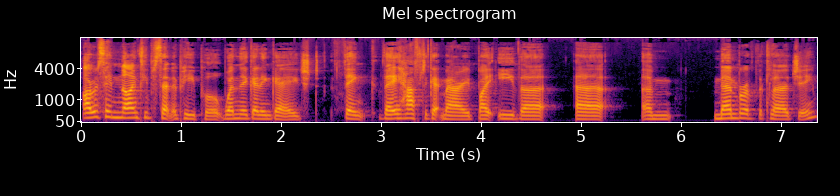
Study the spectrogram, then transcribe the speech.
I would say 90% of people, when they get engaged, think they have to get married by either a member of the clergy,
